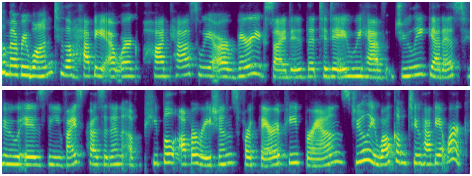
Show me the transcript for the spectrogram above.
Welcome, everyone, to the Happy at Work podcast. We are very excited that today we have Julie Gettys, who is the Vice President of People Operations for Therapy Brands. Julie, welcome to Happy at Work.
